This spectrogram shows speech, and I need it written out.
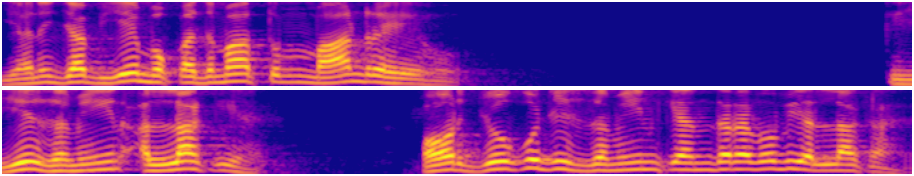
یعنی جب یہ مقدمہ تم مان رہے ہو کہ یہ زمین اللہ کی ہے اور جو کچھ اس زمین کے اندر ہے وہ بھی اللہ کا ہے،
